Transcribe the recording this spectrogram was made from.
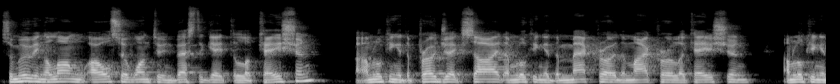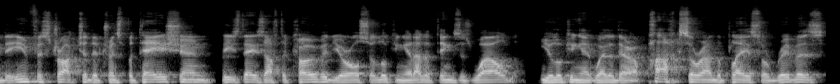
So moving along, I also want to investigate the location. I'm looking at the project side. I'm looking at the macro, the micro location. I'm looking at the infrastructure, the transportation. These days after COVID, you're also looking at other things as well. You're looking at whether there are parks around the place or rivers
